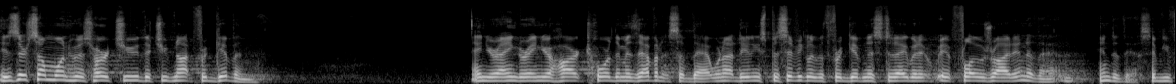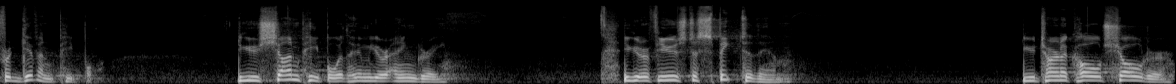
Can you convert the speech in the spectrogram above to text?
Is there someone who has hurt you that you've not forgiven? And your anger in your heart toward them is evidence of that. We're not dealing specifically with forgiveness today, but it, it flows right into that, into this. Have you forgiven people? Do you shun people with whom you're angry? Do you refuse to speak to them? Do you turn a cold shoulder?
